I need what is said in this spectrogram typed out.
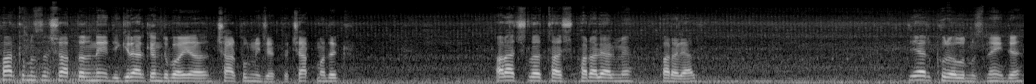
Parkımızın şartları neydi? Girerken Dubai'ye çarpılmayacaktı. Çarpmadık. Araçla taş paralel mi? Paralel. Diğer kuralımız neydi?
